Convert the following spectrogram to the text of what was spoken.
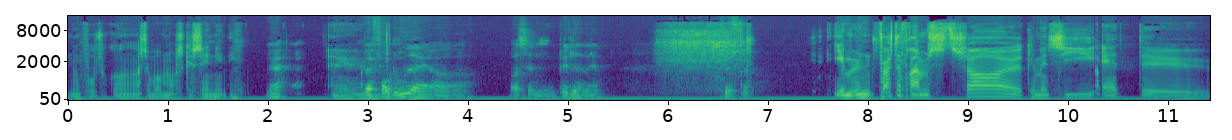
nogle fotokonkurrencer, hvor man kan sende ind i. Ja. Øh, Hvad får du ud af at, at sende billederne ind? Synes du? Jamen, først og fremmest, så øh, kan man sige, at øh,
